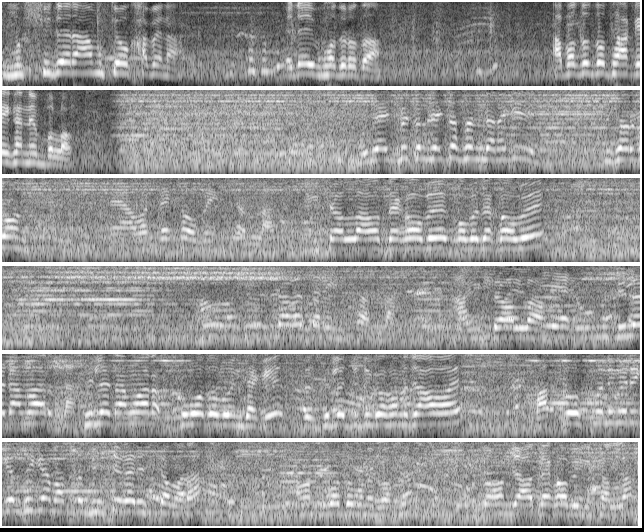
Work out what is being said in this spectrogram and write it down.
মসজিদের আম কেউ খাবে না। এটাই ভদ্রতা। আপাতত থাকে এখানে ব্লক। মুজাহিদ ভাই চলে যাইতেছেন কেন নাকি? কিশোরগঞ্জ? হ্যাঁ আবার দেখা হবে ইনশাল্লাহ ইনশাল্লাহ আবার দেখা হবে কবে দেখা হবে? ইনশাল্লাহ ইনশাআল্লাহ। সিলেট আমার সিলেট আমার খুবতো বোন থাকে। তো সিলেট যদি কখনো যাওয়া হয় মাত্র ওসমানী মেডিকেল থেকে মাত্র বিশ টাকা রিক্সা ভাড়া আমার খুবতো বোনের কথা। তখন যাওয়া দেখা হবে ইনশাল্লাহ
